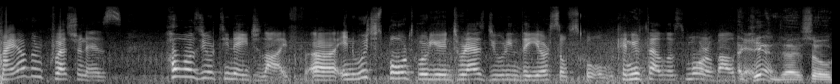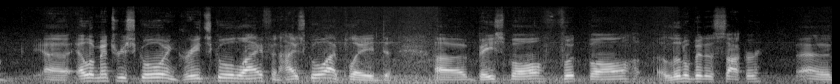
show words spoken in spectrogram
My other question is, how was your teenage life? Uh, in which sport were you interested during the years of school? Can you tell us more about I it? I can. Uh, so uh, elementary school and grade school life and high school, I played uh, baseball, football, a little bit of soccer. Uh,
